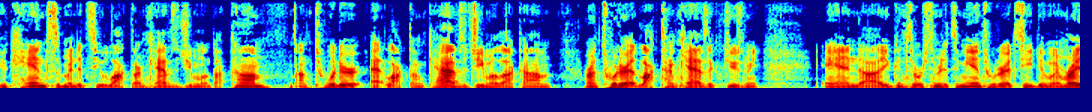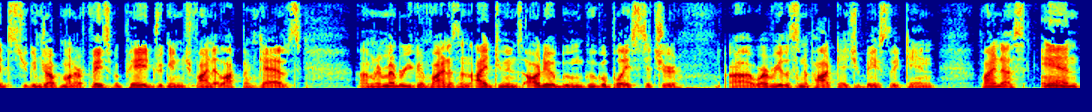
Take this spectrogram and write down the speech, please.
you can submit it to lockedoncavs at gmail.com, on Twitter at lockedoncavs at gmail.com, or on Twitter at lockedoncavs, excuse me. And uh, you can submit it to me on Twitter at CWM You can drop them on our Facebook page. You can find it at Locked on Cavs. Um, remember, you can find us on iTunes, Audio Boom, Google Play, Stitcher, uh, wherever you listen to podcasts. You basically can find us. And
